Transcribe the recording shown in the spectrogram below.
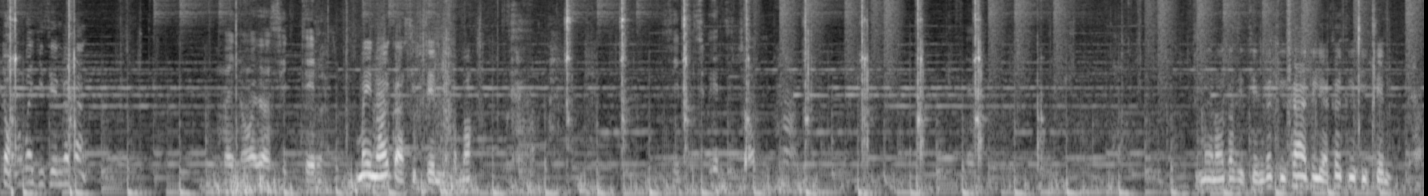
เจาะลงไปกี่เซนครับท่านไม่น้อยกว่าสิบเซนไม่น้อยกว่า10เซนนะครับเนาะสิบสิบเอ็ดสิบสองสิบห้าไม่น้อยกว่า10เซนก็คือค่าเฉลี่ยก็คือ10เซนครับ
